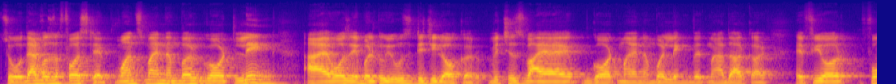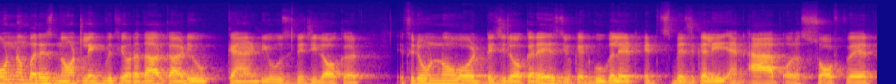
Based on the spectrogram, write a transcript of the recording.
So that was the first step. Once my number got linked, I was able to use DigiLocker, which is why I got my number linked with my Aadhaar card. If your phone number is not linked with your Aadhaar card, you can't use DigiLocker. If you don't know what DigiLocker is, you can Google it. It's basically an app or a software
